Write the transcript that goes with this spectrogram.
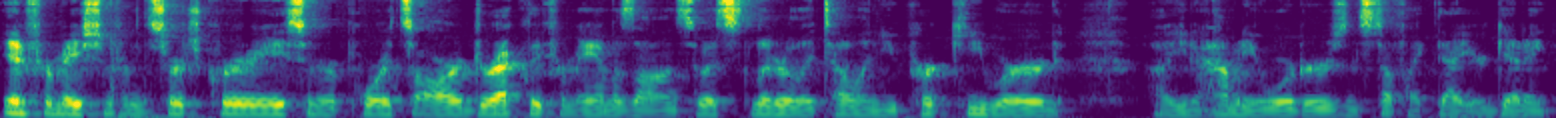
information from the search query ASIN reports are directly from Amazon. So it's literally telling you per keyword, uh, you know, how many orders and stuff like that you're getting.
